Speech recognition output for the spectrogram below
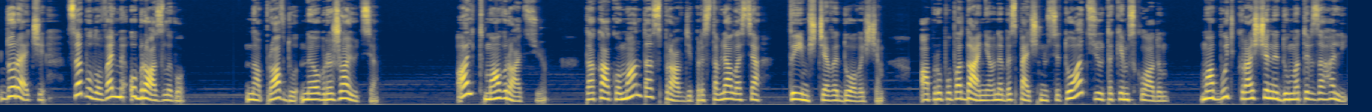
До речі, це було вельми образливо. Направду не ображаються. Альт мав рацію. Така команда справді представлялася тим ще видовищем, а про попадання в небезпечну ситуацію таким складом, мабуть, краще не думати взагалі.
